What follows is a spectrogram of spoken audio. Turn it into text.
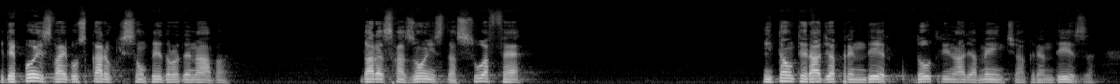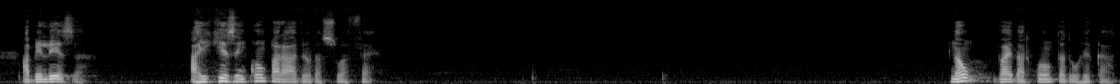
e depois vai buscar o que São Pedro ordenava, dar as razões da sua fé então terá de aprender doutrinariamente a grandeza, a beleza, a riqueza incomparável da sua fé. Não vai dar conta do recado.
